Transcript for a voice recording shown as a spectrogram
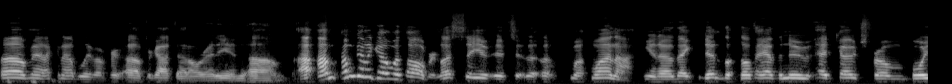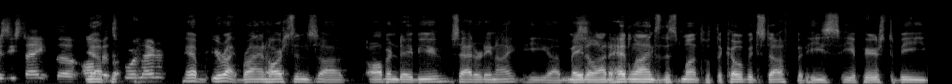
Oh man, I cannot believe I for, uh, forgot that already. And um, I, am I'm, I'm going to go with Auburn. Let's see if it's uh, uh why not. You know, they didn't don't they have the new head coach from Boise State, the yeah, offense coordinator? Yeah, you're right. Bryan Harsin's uh, Auburn debut Saturday night. He uh, made a lot of headlines this month with the COVID stuff, but he's he appears to be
